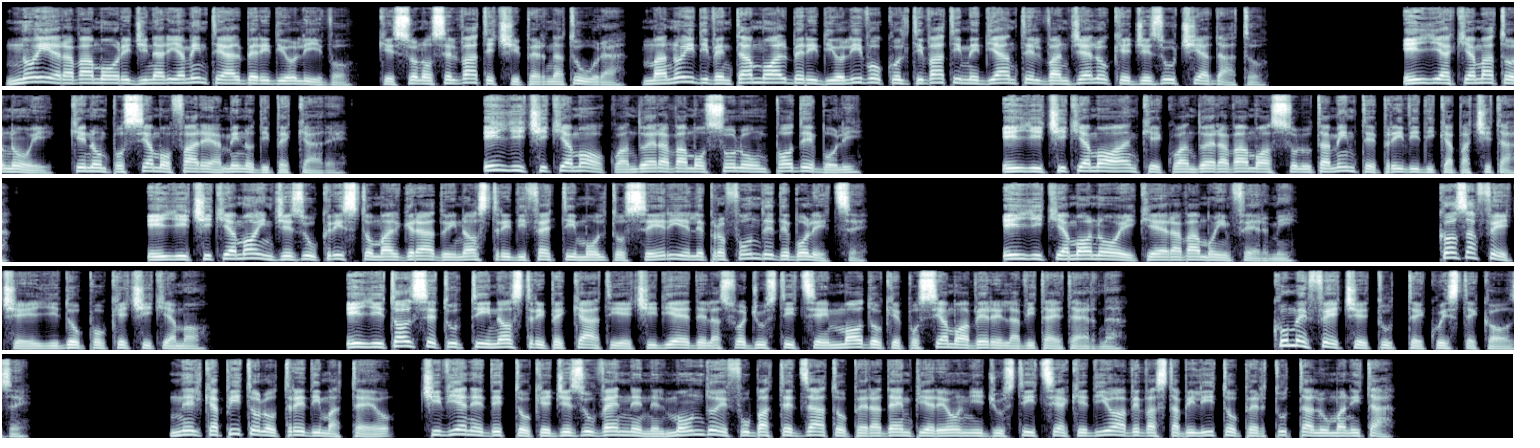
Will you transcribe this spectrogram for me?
Noi eravamo originariamente alberi di olivo, che sono selvatici per natura, ma noi diventammo alberi di olivo coltivati mediante il Vangelo che Gesù ci ha dato. Egli ha chiamato noi, che non possiamo fare a meno di peccare. Egli ci chiamò quando eravamo solo un po' deboli? Egli ci chiamò anche quando eravamo assolutamente privi di capacità. Egli ci chiamò in Gesù Cristo malgrado i nostri difetti molto seri e le profonde debolezze. Egli chiamò noi che eravamo infermi. Cosa fece egli dopo che ci chiamò? Egli tolse tutti i nostri peccati e ci diede la sua giustizia in modo che possiamo avere la vita eterna. Come fece tutte queste cose? Nel capitolo 3 di Matteo, ci viene detto che Gesù venne nel mondo e fu battezzato per adempiere ogni giustizia che Dio aveva stabilito per tutta l'umanità.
